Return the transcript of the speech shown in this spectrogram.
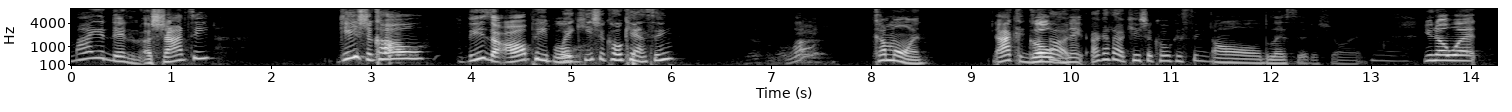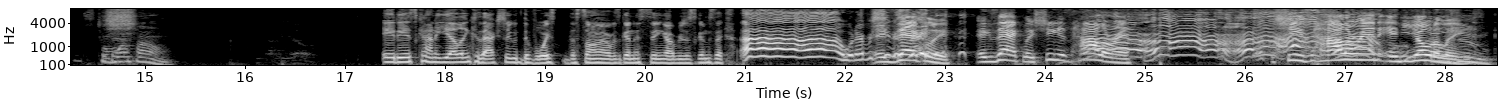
Mya didn't, Ashanti, Keyshia Cole, these are all people. Wait, Keyshia Cole can't sing. What? Come on. I could I go. thought, na- I thought Keyshia Cole could sing. oh, blessed assurance. You know what? For one time. It is kind of yelling because actually the voice, the song I was gonna sing, I was just gonna say ah, whatever. She was saying. Exactly. exactly. She is hollering. Ah, ah, ah, She's hollering and yodeling.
